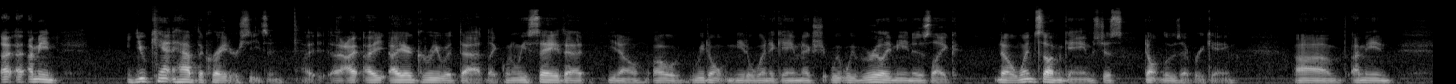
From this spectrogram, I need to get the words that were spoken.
I, I mean you can't have the crater season. I, I, I agree with that. Like when we say that, you know, oh, we don't need to win a game next year, what we really mean is like, no, win some games, just don't lose every game. Um, I mean, I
